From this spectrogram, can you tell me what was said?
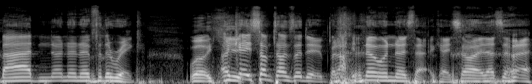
bad. No, no, no for the rig. Well, Okay, sometimes I do, but I, no one knows that. Okay, sorry, that's uh,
